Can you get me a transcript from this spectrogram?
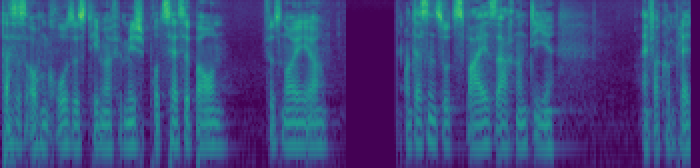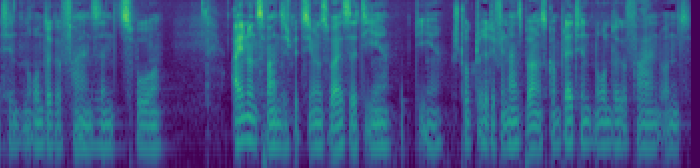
das ist auch ein großes Thema für mich, Prozesse bauen fürs neue Jahr. Und das sind so zwei Sachen, die einfach komplett hinten runtergefallen sind. 2021 beziehungsweise die, die strukturierte Finanzplanung ist komplett hinten runtergefallen und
